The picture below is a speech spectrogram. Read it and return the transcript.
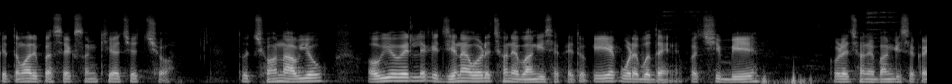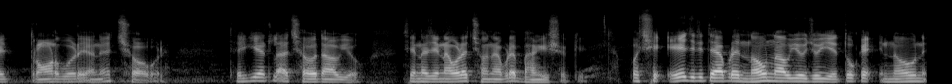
કે તમારી પાસે એક સંખ્યા છે છ. તો છના અવયવ અવયવ એટલે કે જેના વડે છને ભાંગી શકાય. તો કે એક વડે બધાયને. પછી બે વડે છને ભાંગી શકાય, ત્રણ વડે અને છ વડે. થઈ ગયા એટલે આ છના અવયવ. જેના જેના વડે છને આપણે ભાંગી શકીએ. પછી એ જ રીતે આપણે નવના અવયવ જોઈએ તો કે નવને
